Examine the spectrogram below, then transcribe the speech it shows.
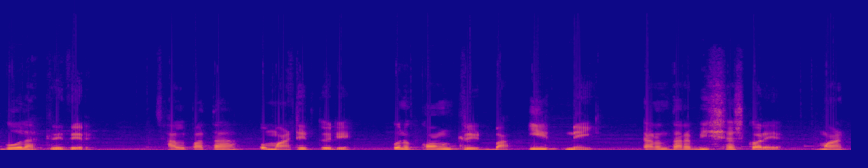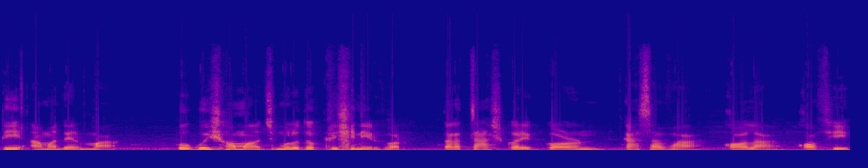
গোল আকৃতির ছালপাতা ও মাটির তৈরি। কোনো কংক্রিট বা ইট নেই কারণ তারা বিশ্বাস করে মাটি আমাদের মা। কগুই সমাজ মূলত কৃষি নির্ভর তারা চাষ করে কর্ন কাসাভা কলা, কফি,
